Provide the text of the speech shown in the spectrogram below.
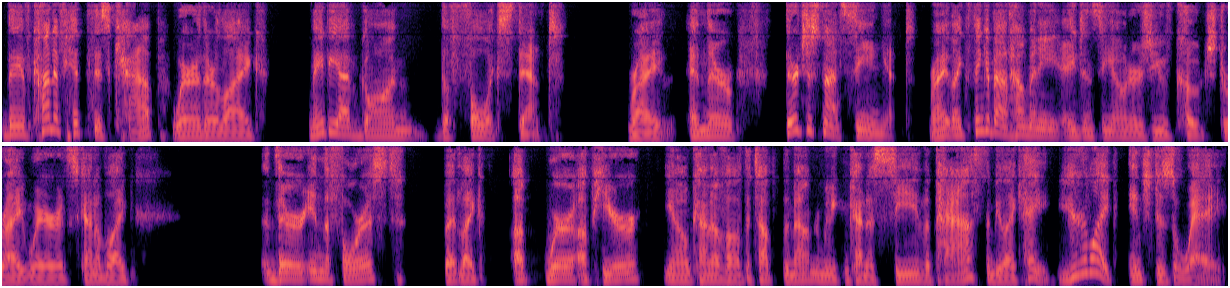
they have kind of hit this cap where they're like, maybe I've gone the full extent, right? And they're they're just not seeing it, right? Like think about how many agency owners you've coached, right? Where it's kind of like they're in the forest, but like up we're up here, you know, kind of off the top of the mountain, we can kind of see the path and be like, hey, you're like inches away.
